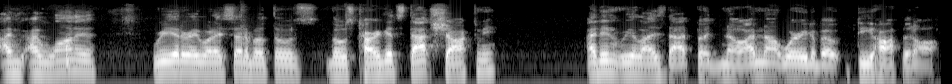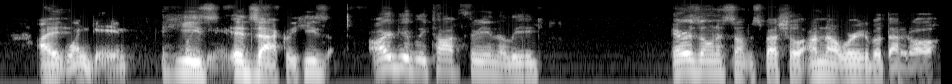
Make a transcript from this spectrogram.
I'm I want to reiterate what I said about those those targets. That shocked me. I didn't realize that, but no, I'm not worried about D Hop at all. I One game. he's game. exactly he's arguably top three in the league. Arizona's something special. I'm not worried about that at all.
